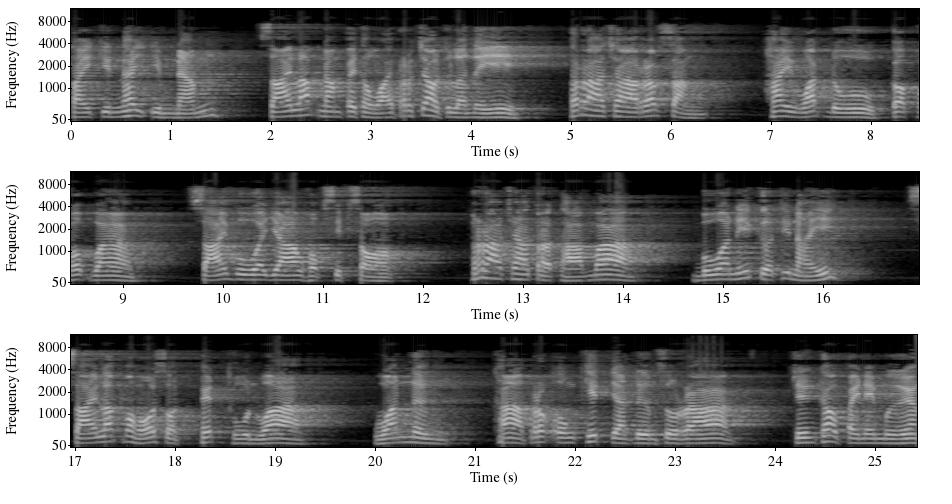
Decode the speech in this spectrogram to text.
ไปกินให้อิ่มหนำสายลับนำไปถวายพระเจ้าจุลนี พระราชารับสั่งให้วัดดูก็พบว่า สายบัวยาวหกสิบศอก พระราชาตรัสถามว่า บัวนี้เกิดที่ไหน สายลับมโหสถเพชรทูลว่า วันหนึ่ง ข้าพระองค์คิดจะดื่มสุรา จึงเข้าไปในเมือง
